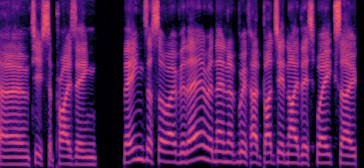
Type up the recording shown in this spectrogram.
Um, a few surprising things I saw over there, and then we've had budget night this week. So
